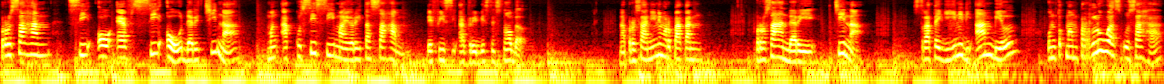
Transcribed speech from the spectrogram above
perusahaan COFCO dari Cina mengakuisisi mayoritas saham divisi agribisnis Nobel. Nah, perusahaan ini merupakan perusahaan dari Cina. Strategi ini diambil untuk memperluas usaha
